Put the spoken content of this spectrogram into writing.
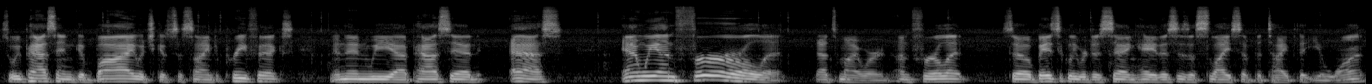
So we pass in goodbye, which gets assigned to prefix, and then we uh, pass in s, and we unfurl it. That's my word, unfurl it. So basically, we're just saying, hey, this is a slice of the type that you want,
